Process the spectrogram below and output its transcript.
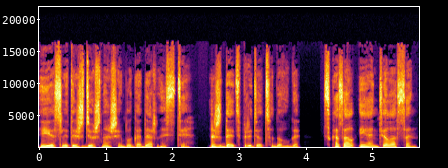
«Если ты ждешь нашей благодарности, ждать придется долго», — сказал и Антиласен.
